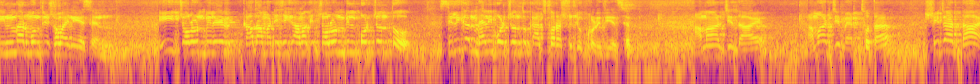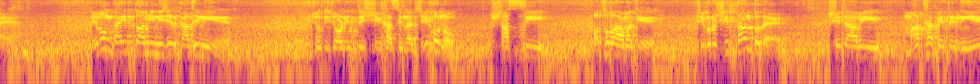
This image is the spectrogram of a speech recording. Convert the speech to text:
তিনবার মন্ত্রিসভায় নিয়েছেন। এই চলন বিলের কাদামাটি থেকে আমাকে চলন বিল পর্যন্ত, সিলিকন ভ্যালি পর্যন্ত কাজ করার সুযোগ করে দিয়েছেন। আমার যে দায়, আমার যে ব্যর্থতা, সেটার দায় এবং দায়িত্ব আমি নিজের কাঁধে নিয়ে যদি জননেত্রী শেখ হাসিনা যে কোনো শাস্তি অথবা আমাকে যে কোনো সিদ্ধান্ত দেয়, সেটা আমি মাথা পেতে নিয়ে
